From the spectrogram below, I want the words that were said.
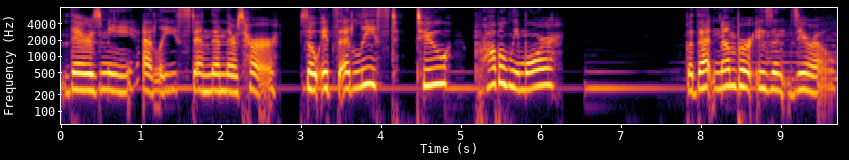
There's me, at least, and then there's her, so it's at least two, probably more. But that number isn't zero.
